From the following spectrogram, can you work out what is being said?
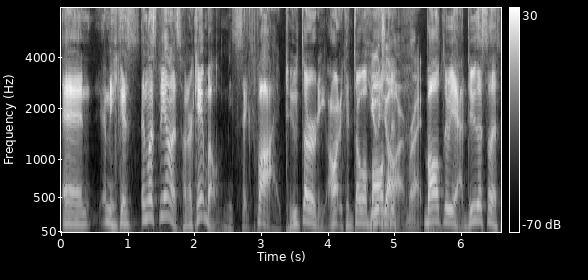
And I mean, because, and let's be honest, Hunter Cantwell, he's 6'5, 230, ar- can throw a ball. Huge through- arm, right. Ball through, yeah, do this, this.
